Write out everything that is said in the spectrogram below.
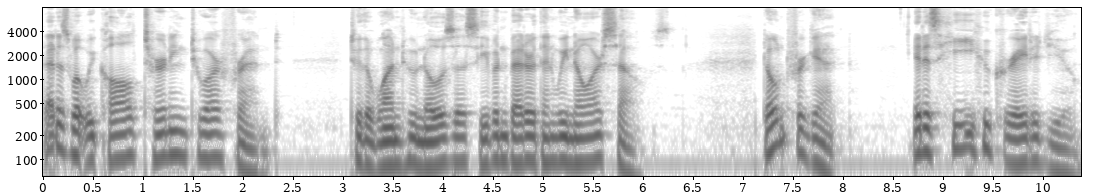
That is what we call turning to our friend, to the one who knows us even better than we know ourselves. Don't forget, it is He who created you,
